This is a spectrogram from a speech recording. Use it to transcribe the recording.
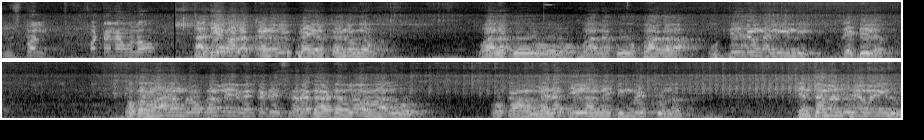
మున్సిపల్ పట్టణంలో అదే వాళ్ళ కనువిప్పై కనుగ. వాళ్ళకు వాళ్ళకు బాగా ఉత్తేజం కలిగింది రెడ్డిలకు ఒక వారం లోపలనే వెంకటేశ్వర ఘాటంలో వాళ్ళు ఒక మెదక్ జిల్లా మీటింగ్ పెట్టుకున్నారు. ఎంతమంది జమ అయ్యారు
